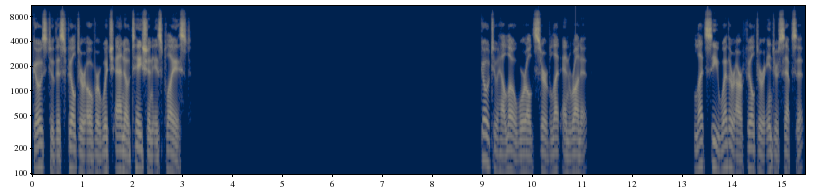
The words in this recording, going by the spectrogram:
goes to this filter over which annotation is placed. Go to Hello World Servlet and run it. Let's see whether our filter intercepts it.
